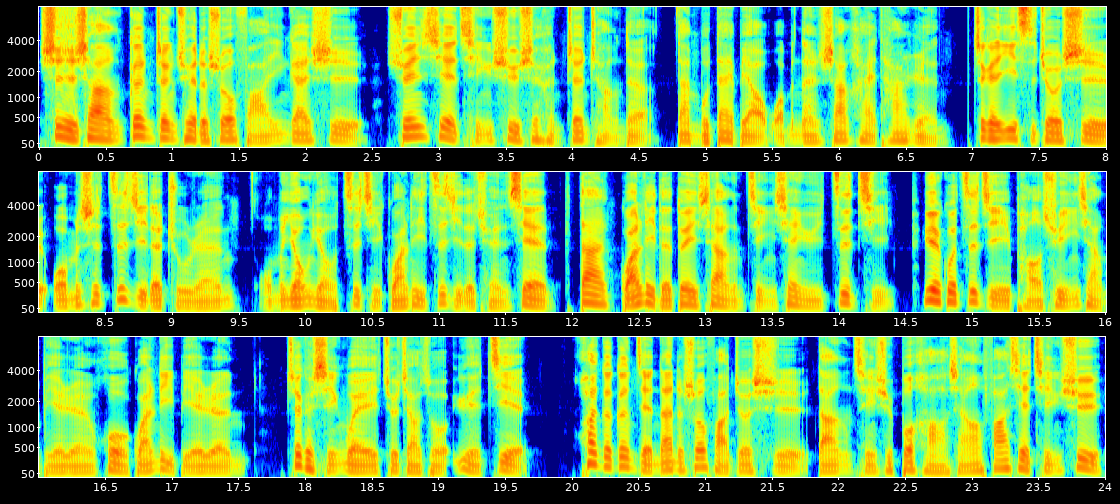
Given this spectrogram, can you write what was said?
事实上，更正确的说法应该是，宣泄情绪是很正常的，但不代表我们能伤害他人。这个意思就是，我们是自己的主人，我们拥有自己管理自己的权限，但管理的对象仅限于自己。越过自己跑去影响别人或管理别人，这个行为就叫做越界。换个更简单的说法，就是当情绪不好，想要发泄情绪，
